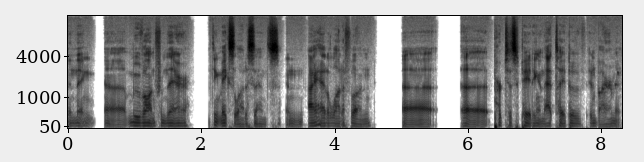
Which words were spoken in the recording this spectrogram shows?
and then uh, move on from there. I think makes a lot of sense, and I had a lot of fun uh, uh, participating in that type of environment.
